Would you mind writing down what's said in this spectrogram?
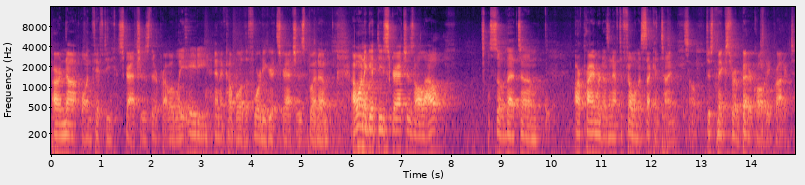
are not 150 scratches. They're probably 80 and a couple of the 40 grit scratches. But um, I want to get these scratches all out so that um, our primer doesn't have to fill them a second time. So just makes for a better quality product.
